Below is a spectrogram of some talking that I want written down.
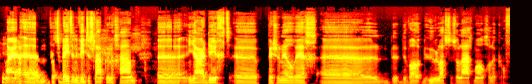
Ja. Maar ja. uh, dat ze beter in de winterslaap kunnen gaan. Uh, een jaar dicht, personeel weg, de, de, de, huurlasten zo laag mogelijk of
